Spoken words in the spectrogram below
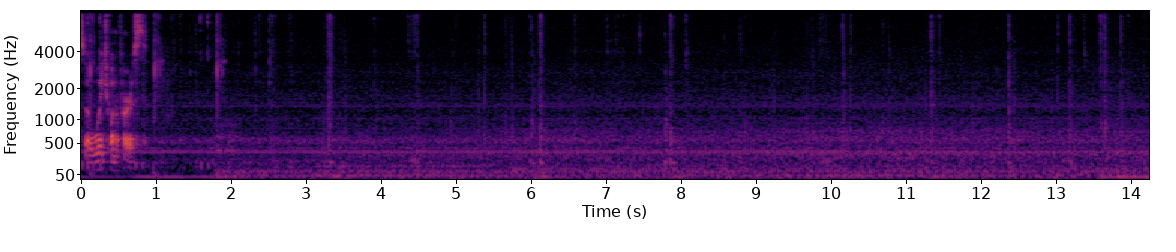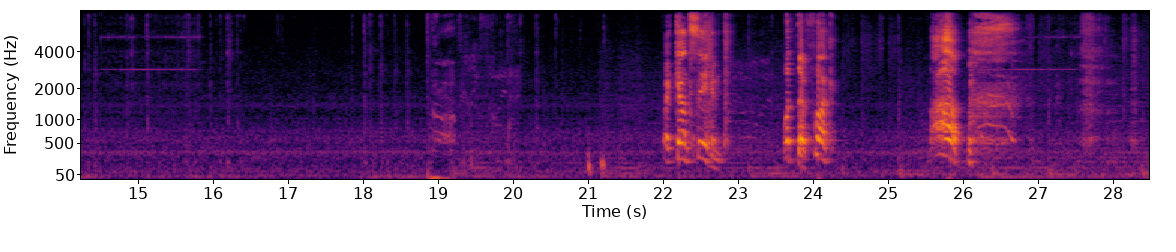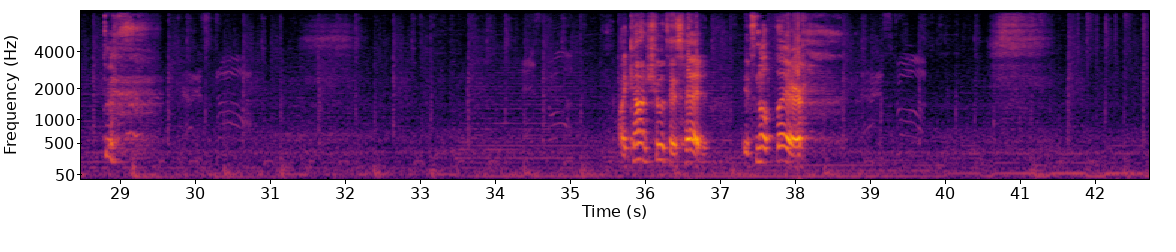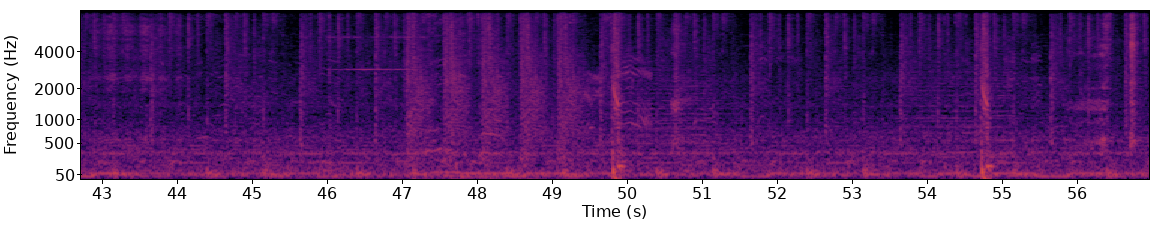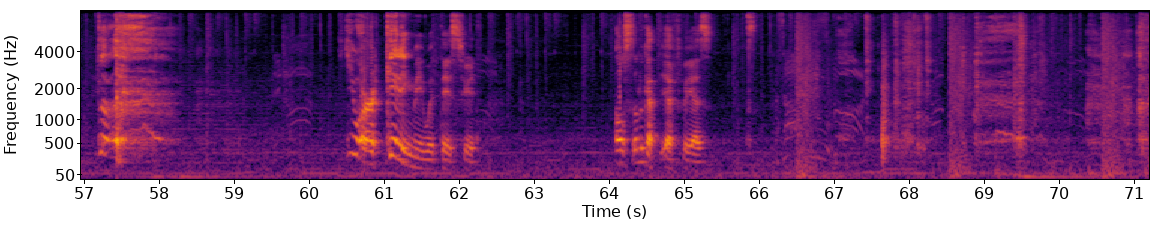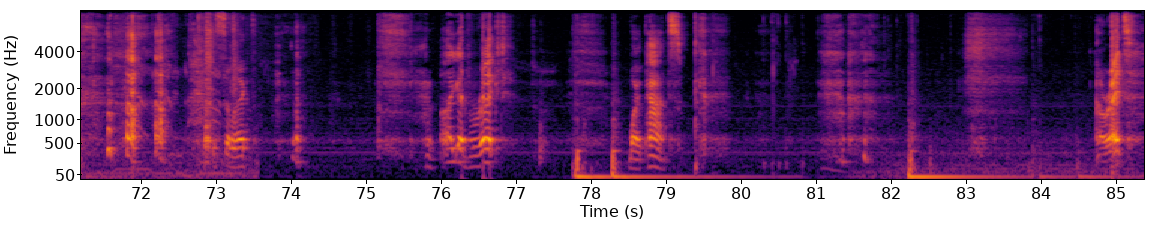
So which one first? I can't see him. I can't shoot his head. It's not there. you are kidding me with this shit. Also, look at the FPS. Select. I got wrecked. My pants. Alright.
